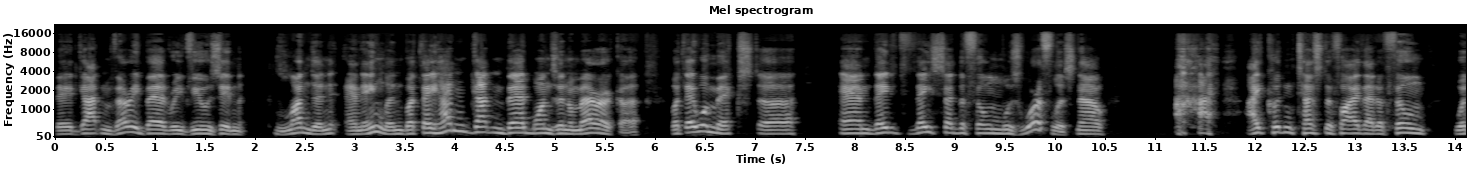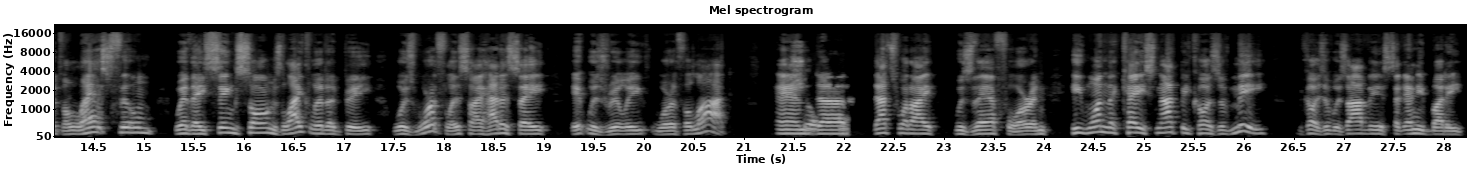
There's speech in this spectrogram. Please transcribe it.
They had gotten very bad reviews in London and England, but they hadn't gotten bad ones in America. But they were mixed, uh, and they they said the film was worthless. Now, I I couldn't testify that a film with the last film where they sing songs like "Let It Be" was worthless. I had to say it was really worth a lot, and Sure. uh, that's what I was there for. And he won the case not because of me, because it was obvious that anybody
